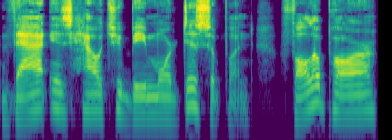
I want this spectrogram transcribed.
that is how to be more disciplined. Follow PAR,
